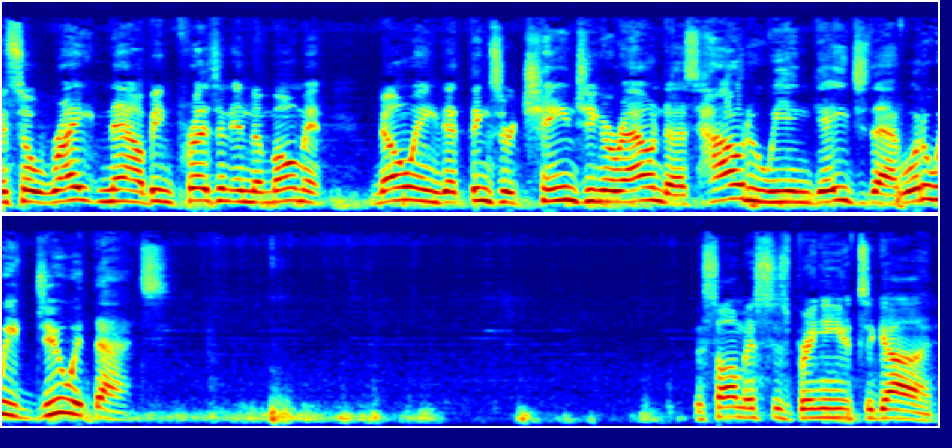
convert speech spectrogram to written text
And so, right now, being present in the moment, knowing that things are changing around us, how do we engage that? What do we do with that? The psalmist is bringing it to God.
